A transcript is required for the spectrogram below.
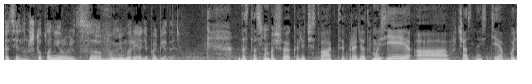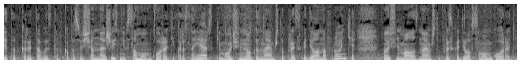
Татьяна, что планируется в Мемориале Победы? Достаточно большое количество акций пройдет в музее. А в частности, будет открыта выставка, посвященная жизни в самом городе Красноярске. Мы очень много знаем, что происходило на фронте, но очень мало знаем, что происходило в самом городе.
